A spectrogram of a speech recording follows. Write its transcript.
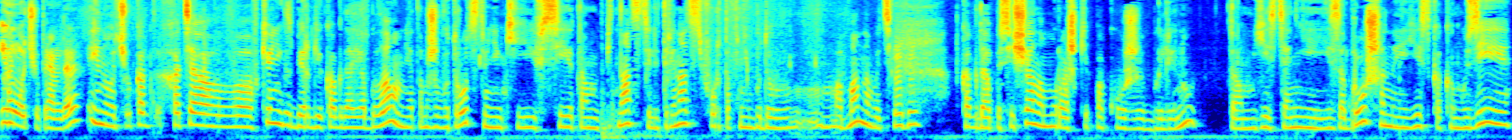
И как... ночью прям, да? И ночью. Как... Хотя в, в Кёнигсберге, когда я была, у меня там живут родственники, и все там 15 или 13 фортов, не буду обманывать, угу. когда посещала, мурашки по коже были. Ну, там есть они и заброшенные, есть как и музеи.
